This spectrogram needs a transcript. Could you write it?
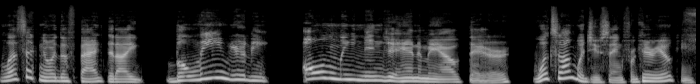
Let's ignore the fact that I believe you're the only ninja anime out there. What song would you sing for karaoke?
